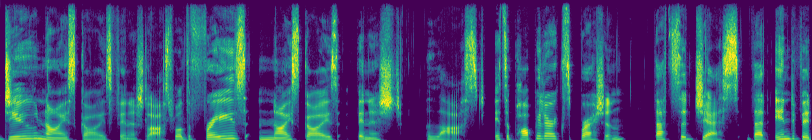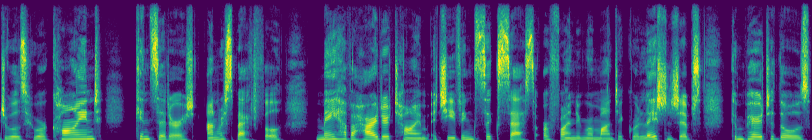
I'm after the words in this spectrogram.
Do nice guys finish last? Well, the phrase nice guys finished last. It's a popular expression that suggests that individuals who are kind, considerate, and respectful may have a harder time achieving success or finding romantic relationships compared to those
